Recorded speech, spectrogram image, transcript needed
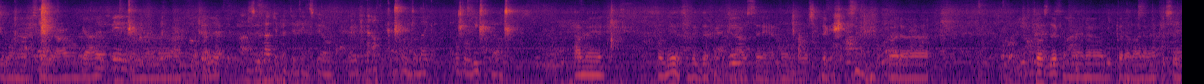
we want to stay with our own guys. And, uh. So how different do things feel right now compared to like over a week ago? I mean, for me, it's a big difference I was sitting at home watching the games. but uh, it feels different, man. Uh, we put a lot of emphasis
